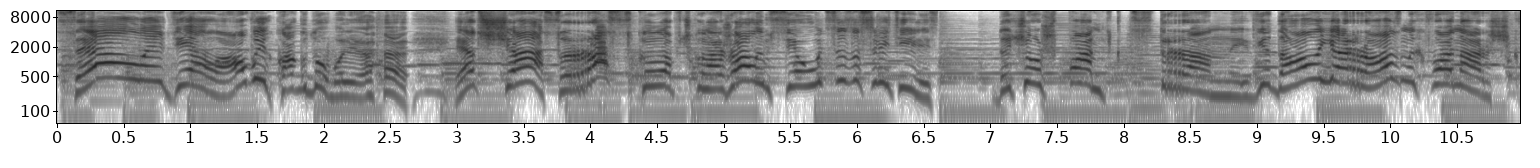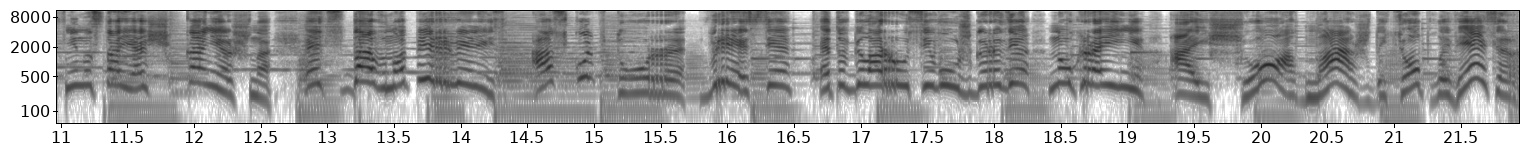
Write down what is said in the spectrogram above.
Целое дело, а вы как думали? Это сейчас раз кнопочку нажал, и все улицы засветились. Да чё ж памятник странный Видал я разных фонарщиков Не настоящих, конечно. Эти давно перевелись. А скульптуры в Бресте Это в Беларуси, в Ужгороде, на Украине. А еще однажды теплый ветер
